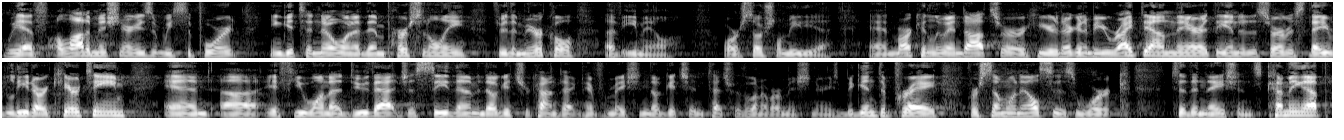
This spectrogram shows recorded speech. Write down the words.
We have a lot of missionaries that we support. You can get to know one of them personally through the miracle of email or social media. And Mark and Luann Dotzer are here. They're going to be right down there at the end of the service. They lead our care team. And uh, if you want to do that, just see them and they'll get your contact information. They'll get you in touch with one of our missionaries. Begin to pray for someone else's work to the nations. Coming up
